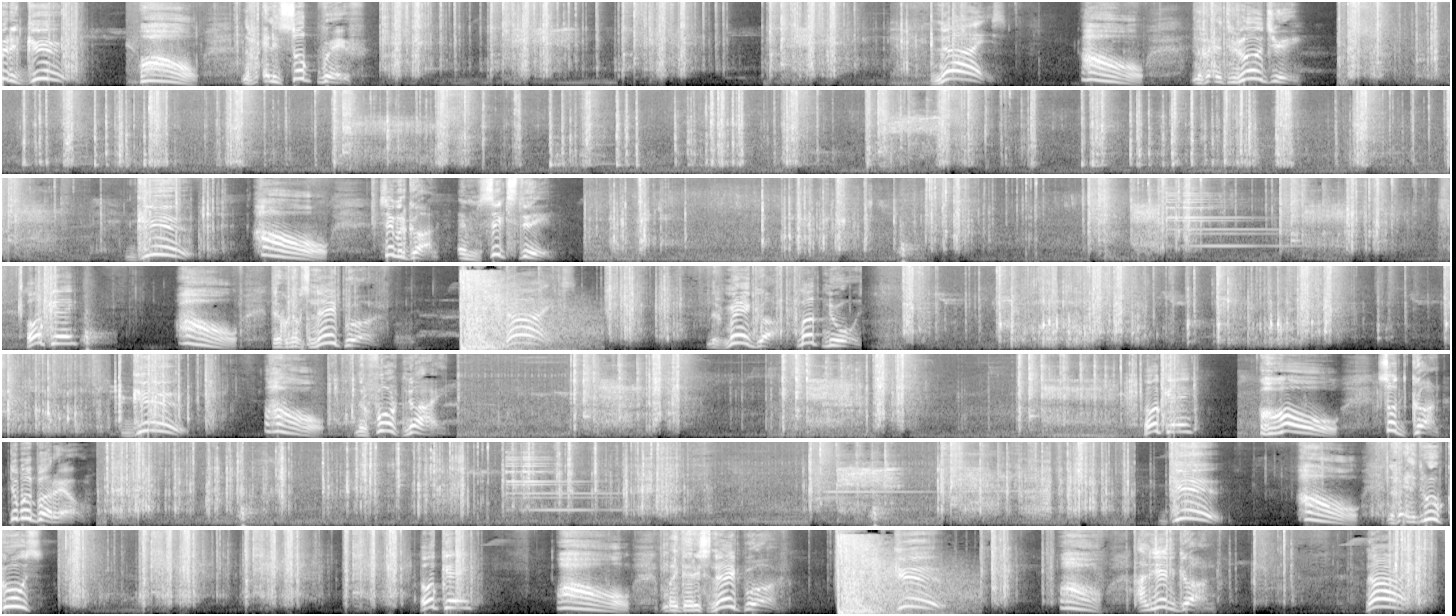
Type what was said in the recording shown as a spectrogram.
Very good. Wow, it is alien shockwave. Nice. Oh, the trilogy. Good. Oh, saber gun M16. Okay. Oh, they're gonna sniper. Nice. The mega Magnus. Good. Oh, the Fortnite. Okay. Oh, shotgun, double barrel. Good. Oh, the Electrocus. Okay. Wow, military sniper. Good. Oh, alien gun. Nice.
